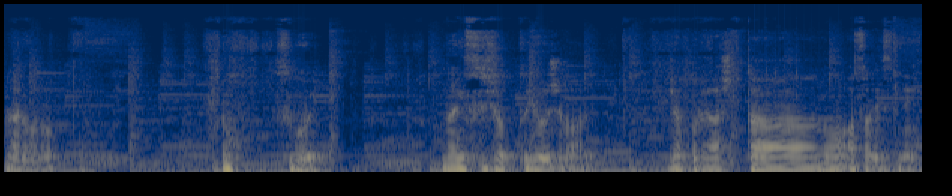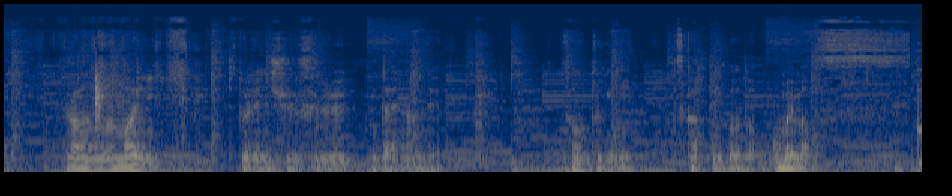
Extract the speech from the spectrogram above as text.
なるほど。お、すごい。ナイスショット表示もある。じゃあこれ明日の朝ですね、ラウンドの前にちょっと練習するみたいなんで、その時に使っていこうと思います。1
